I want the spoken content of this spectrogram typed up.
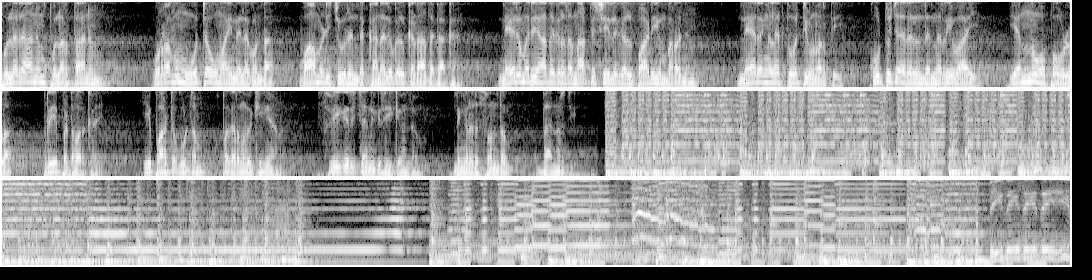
പുലരാനും പുലർത്താനും ഉറവും ഊറ്റവുമായി നിലകൊണ്ട വാമൊഴിച്ചൂരിന്റെ കനലുകൾ കെടാതെ കാക്കാൻ. നേരുമര്യാദകളുടെ നാട്ടുശീലുകൾ പാടിയും പറഞ്ഞും നേരങ്ങളെ തോറ്റി ഉണർത്തി കൂട്ടുചേരലിന്റെ നിറിവായി എന്നും ഒപ്പമുള്ള പ്രിയപ്പെട്ടവർക്കായി ഈ പാട്ടുകൂട്ടം പകർന്നു വയ്ക്കുകയാണ് സ്വീകരിച്ച് അനുഗ്രഹിക്കുമല്ലോ നിങ്ങളുടെ സ്വന്തം ബാനർജി.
